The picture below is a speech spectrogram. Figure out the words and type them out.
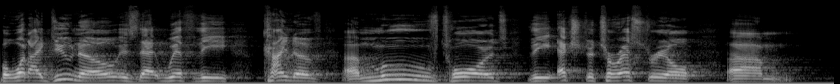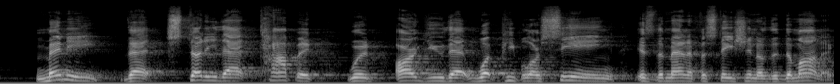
But what I do know is that with the kind of uh, move towards the extraterrestrial. Um, many that study that topic would argue that what people are seeing is the manifestation of the demonic.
